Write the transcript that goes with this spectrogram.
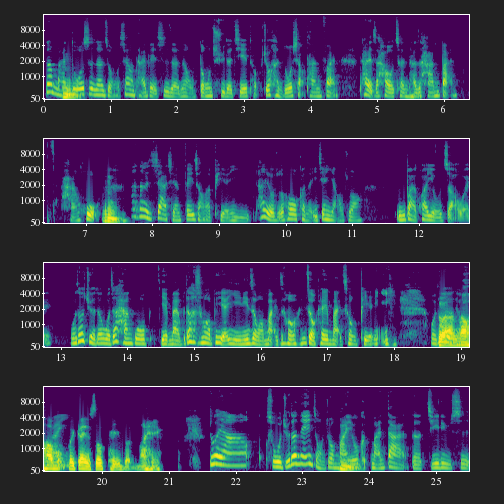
那蛮多是那种、嗯、像台北市的那种东区的街头，就很多小摊贩，他也是号称他是韩版韩货，嗯，那那个价钱非常的便宜，他有时候可能一件洋装。五百块有找哎、欸，我都觉得我在韩国也买不到这么便宜，你怎么买这么？你怎么可以买这么便宜？我。对啊，然后他们会跟你说赔本卖。对啊，我觉得那一种就蛮有可蛮、嗯、大的几率是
